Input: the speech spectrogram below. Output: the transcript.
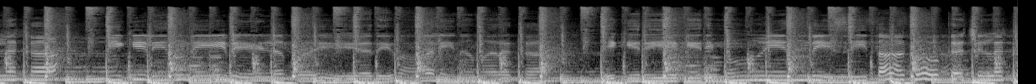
చిలక మిగిలింది వేళ్ళపై అది వాలిన మరక. ఎగిరి ఎగిరిపోయింది సీతాకోక చిలక.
